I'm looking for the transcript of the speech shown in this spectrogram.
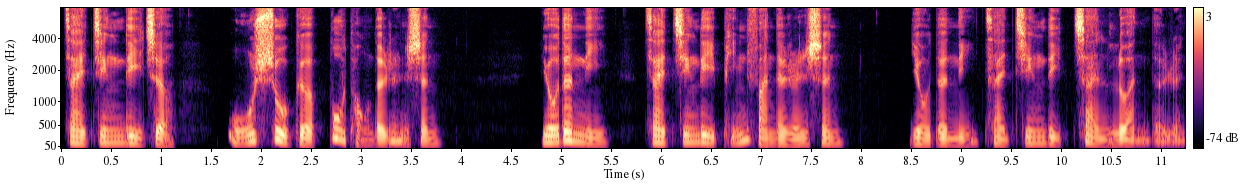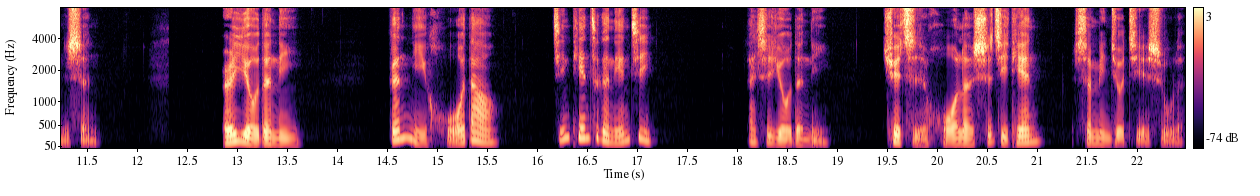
在经历着无数个不同的人生，有的你在经历平凡的人生。有的你在经历战乱的人生，而有的你跟你活到今天这个年纪，但是有的你却只活了十几天，生命就结束了。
